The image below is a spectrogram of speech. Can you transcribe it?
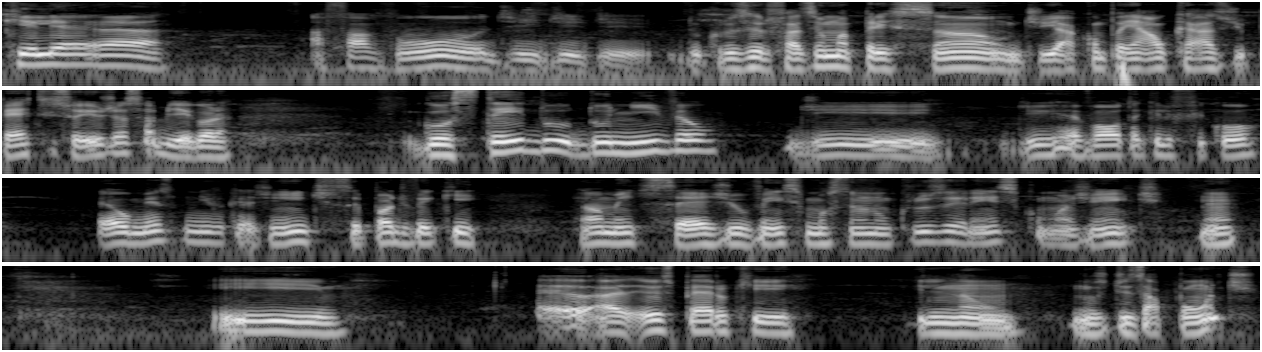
que ele era a favor de, de, de, do Cruzeiro fazer uma pressão, de acompanhar o caso de perto, isso aí eu já sabia. Agora, gostei do, do nível de, de revolta que ele ficou. É o mesmo nível que a gente. Você pode ver que realmente Sérgio vem se mostrando um cruzeirense como a gente, né? E eu, eu espero que ele não nos desaponte,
